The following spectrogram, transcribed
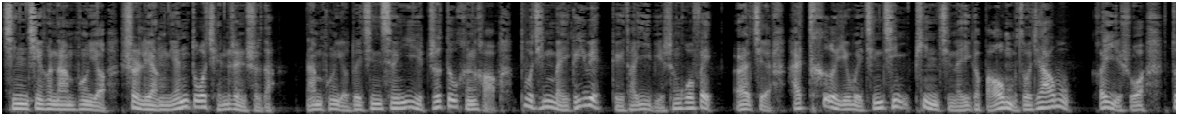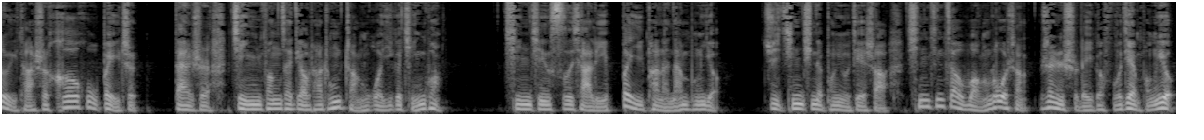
青青和男朋友是两年多前认识的，男朋友对青青一直都很好，不仅每个月给她一笔生活费，而且还特意为青青聘请了一个保姆做家务，可以说对她是呵护备至。但是警方在调查中掌握一个情况：青青私下里背叛了男朋友。据青青的朋友介绍，青青在网络上认识了一个福建朋友，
